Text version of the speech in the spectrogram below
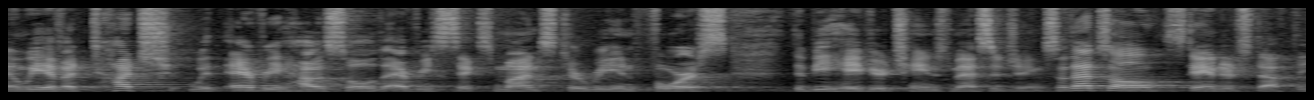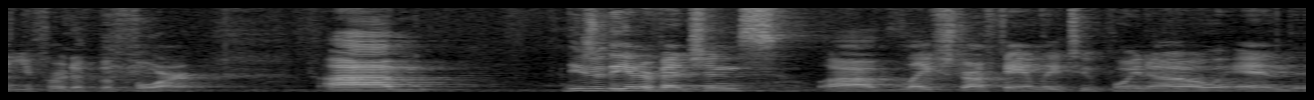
And we have a touch with every household every six months to reinforce the behavior change messaging. So that's all standard stuff that you've heard of before. Um, these are the interventions, uh, LifeStraw Family 2.0 and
